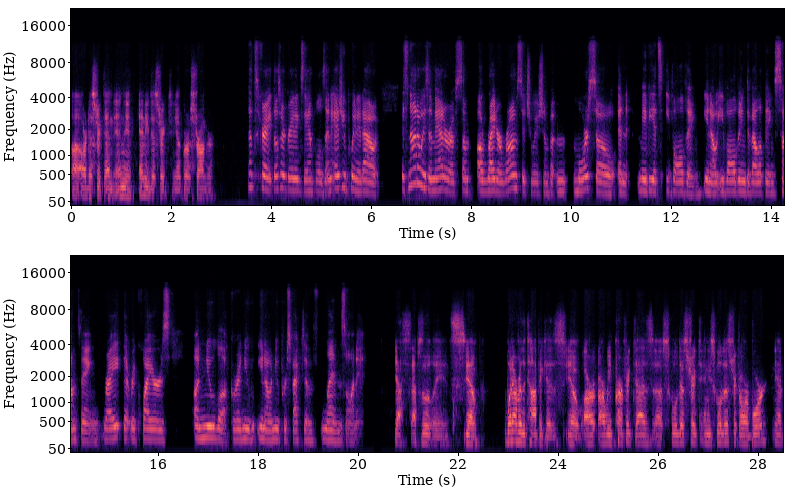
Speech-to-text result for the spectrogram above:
uh, our district and any any district you know grow stronger. That's great. Those are great examples. And as you pointed out, it's not always a matter of some a right or wrong situation, but more so, and maybe it's evolving. You know, evolving, developing something right that requires a new look or a new you know a new perspective lens on it. Yes, absolutely. It's you know whatever the topic is, you know, are, are we perfect as a school district, any school district or a board? You know,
